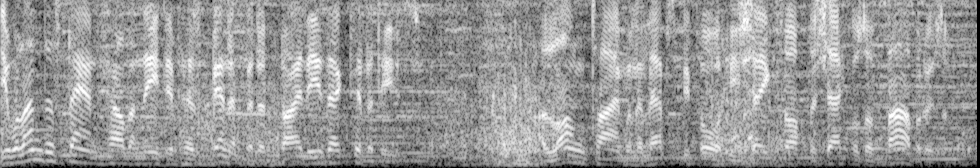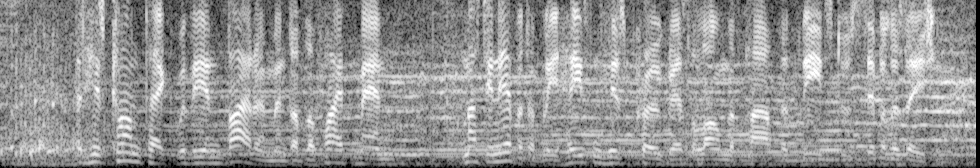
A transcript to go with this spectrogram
You will understand how the native has benefited by these activities. A long time will elapse before he shakes off the shackles of barbarism, but his contact with the environment of the white man must inevitably hasten his progress along the path that leads to civilization.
